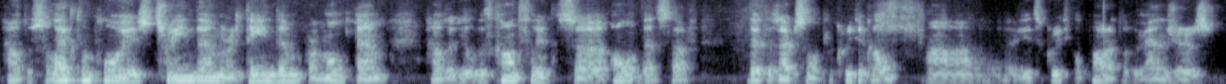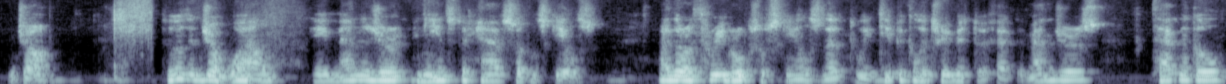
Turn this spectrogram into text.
how to select employees, train them, retain them, promote them, how to deal with conflicts, uh, all of that stuff. That is absolutely critical. Uh, it's a critical part of a manager's job. To do the job well, a manager needs to have certain skills. Right, there are three groups of skills that we typically attribute to effective managers technical,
